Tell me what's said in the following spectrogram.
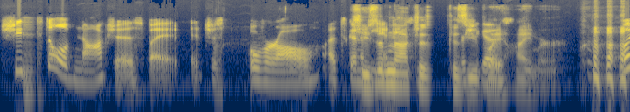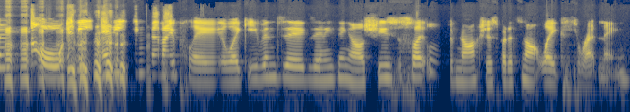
she's still obnoxious, but it just overall it's gonna She's be obnoxious because you play. Heimer. But no, any, anything that I play, like even Ziggs, anything else, she's slightly obnoxious, but it's not like threatening.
